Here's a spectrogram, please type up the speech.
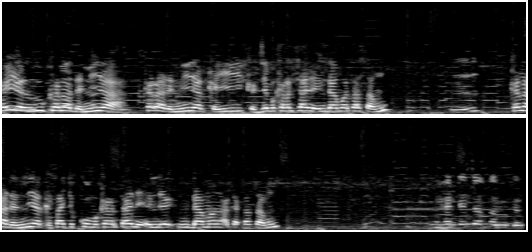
Kai yanzu kana da niyya kana da niyya ka yi ka je makaranta ne in dama ta samu? Mm, kana da niyya ka sake ko makaranta ne in daman haka ta samu? In har ta samu kan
